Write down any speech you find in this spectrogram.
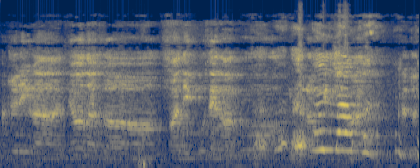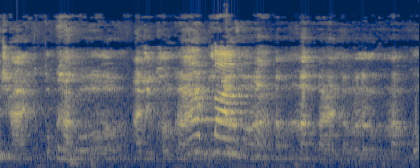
한준이가 태어나서 많이 고생하고 힘들었겠지만 잘 극복하고 아주 건강하게 크셔서 엄마 아빠는 너무너무 고맙고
